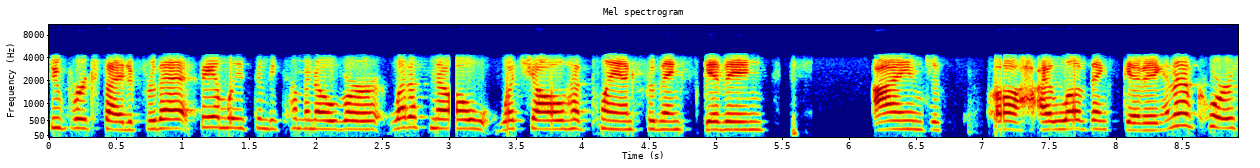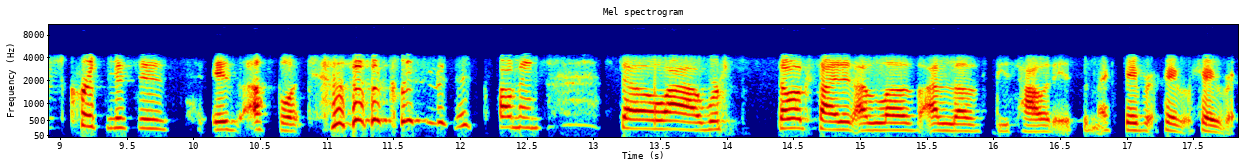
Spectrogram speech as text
super excited for that. Family's gonna be coming over. Let us know what y'all have planned for Thanksgiving. I am just oh, I love Thanksgiving. And then of course Christmas is is afoot. Christmas is coming, so uh, we're so excited. I love I love these holidays. They're my favorite favorite favorite.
